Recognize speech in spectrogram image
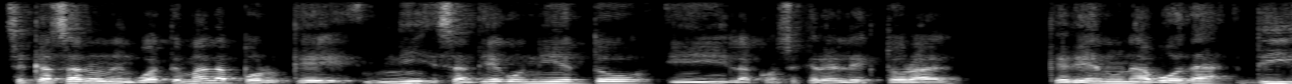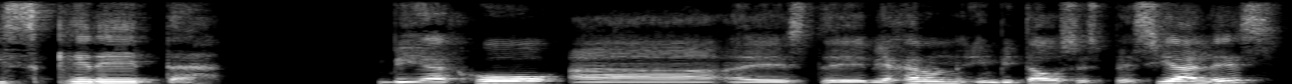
se casaron en Guatemala porque Santiago Nieto y la consejera electoral querían una boda discreta. Viajó a, este, viajaron invitados especiales,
